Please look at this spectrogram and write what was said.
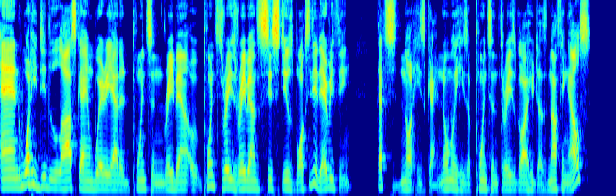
And what he did last game, where he added points and rebound, uh, points, threes, rebounds, assists, steals, blocks, he did everything. That's not his game. Normally, he's a points and threes guy who does nothing else.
